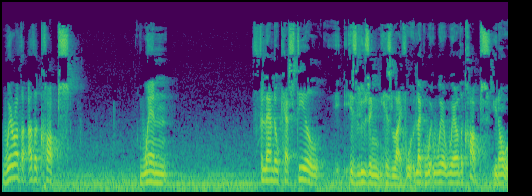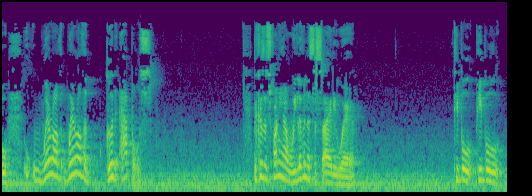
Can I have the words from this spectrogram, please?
Where are the other cops when Philando Castile is losing his life? Like, where, where are the cops? You know, where are, where are the good apples? Because it's funny how we live in a society where people people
